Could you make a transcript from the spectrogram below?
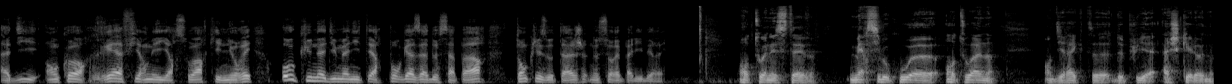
a dit encore réaffirmé hier soir qu'il n'y aurait aucune aide humanitaire pour Gaza de sa part tant que les otages ne seraient pas libérés. Antoine Estève, merci beaucoup euh, Antoine, en direct euh, depuis Ashkelon.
